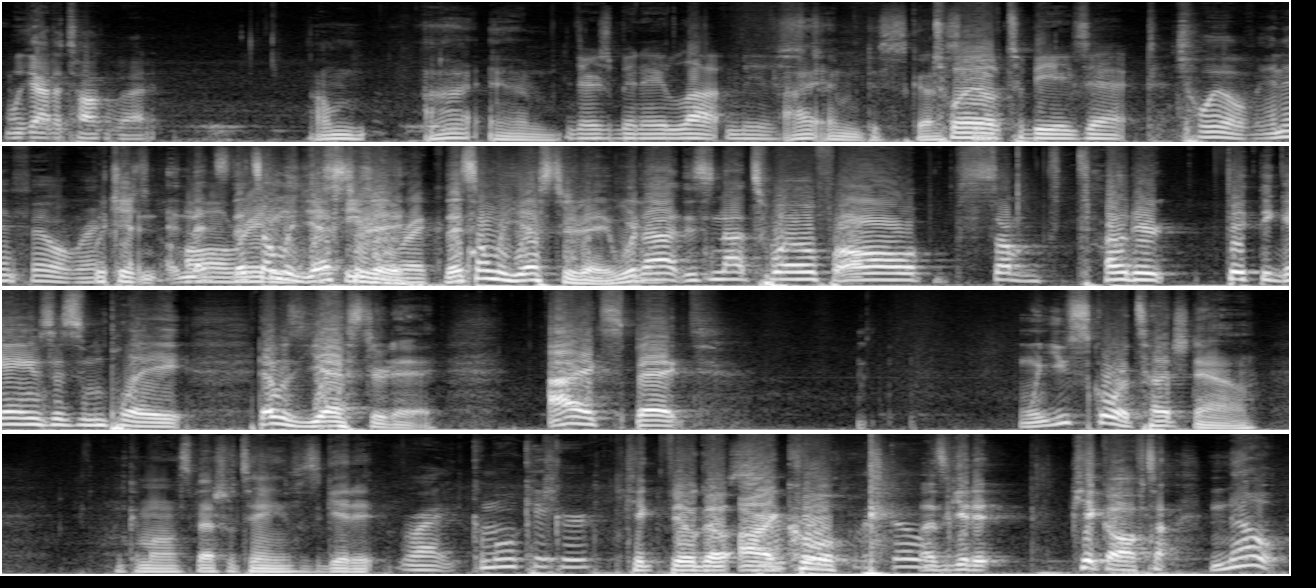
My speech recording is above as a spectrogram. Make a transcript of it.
We got to talk about it. I'm I am There's been a lot missed. I am disgusted. 12 to be exact, Twelve NFL record. which is And, and that's, that's only yesterday. That's only yesterday. We're Yeah. not. It's not twelve for all some hundred fifty games that's been played. That was yesterday. I expect when you score a touchdown. Come on, special teams. Let's get it. right. Come on, kicker. Kick field goal. All right, cool. Let's go. Let's get it. Kickoff time. No,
